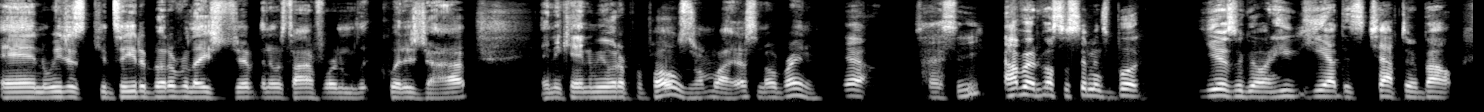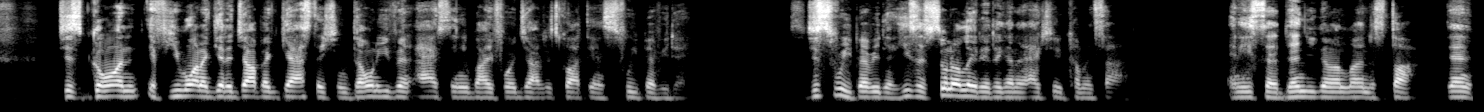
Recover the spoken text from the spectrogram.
and we just continue to build a relationship. Then it was time for him to quit his job, and he came to me with a proposal. I'm like, that's a no brainer. Yeah. I see. I read Russell Simmons' book years ago, and he he had this chapter about just going. If you want to get a job at a gas station, don't even ask anybody for a job. Just go out there and sweep every day. Just sweep every day. He said sooner or later they're you to come inside, and he said then you're gonna learn to start. Then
